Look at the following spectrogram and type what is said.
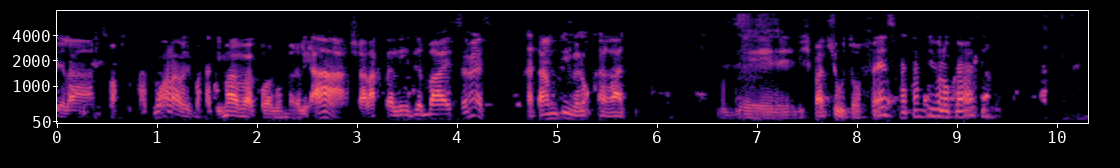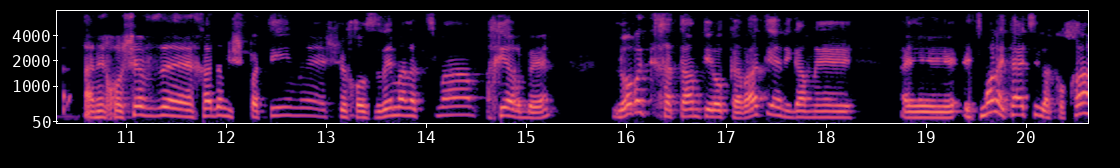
של המסמך שחתמו עליו, יש בחתימה והכל, הוא אומר לי, אה, שלחת לי את זה ב-SMS, חתמתי ולא קראתי. זה משפט שהוא תופס, חתמתי ולא קראתי. אני חושב זה אחד המשפטים אה, שחוזרים על עצמם הכי הרבה. לא רק חתמתי, לא קראתי, אני גם... אה, אה, אתמול הייתה אצלי לקוחה,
